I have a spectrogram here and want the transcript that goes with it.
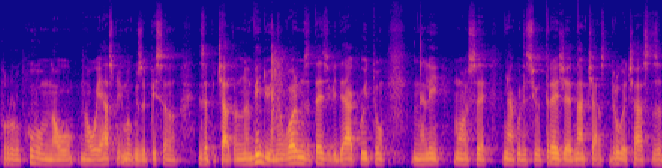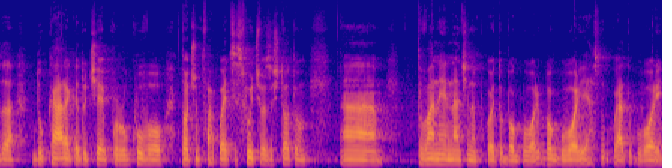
пророкувал много, много ясно. Има го записано, запечатано на видео. И не говорим за тези видеа, които нали, може се някой да си отреже една част, друга част, за да докара като че е пророкувал точно това, което се случва, защото а, това не е начина по който Бог говори. Бог говори ясно, когато говори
